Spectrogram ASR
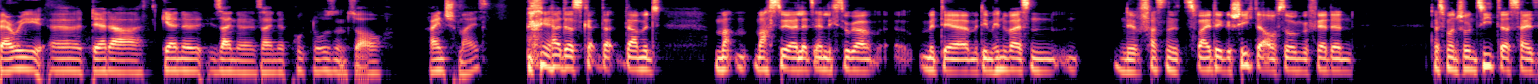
Barry, äh, der da gerne seine, seine Prognosen und so auch reinschmeißt. Ja, das, da, damit ma machst du ja letztendlich sogar äh, mit der, mit dem Hinweis eine, fast eine zweite Geschichte auf, so ungefähr, denn dass man schon sieht, dass halt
